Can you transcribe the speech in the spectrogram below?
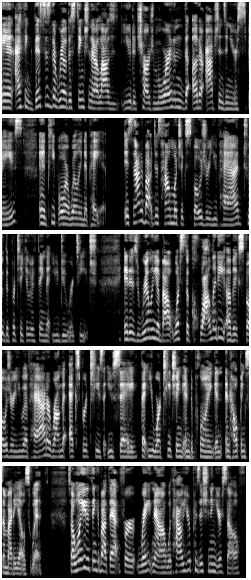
And I think this is the real distinction that allows you to charge more than the other options in your space and people are willing to pay it. It's not about just how much exposure you've had to the particular thing that you do or teach. It is really about what's the quality of exposure you have had around the expertise that you say that you are teaching and deploying and, and helping somebody else with. So I want you to think about that for right now with how you're positioning yourself,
